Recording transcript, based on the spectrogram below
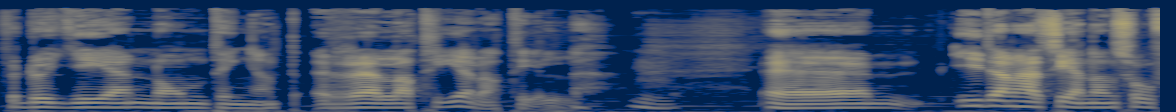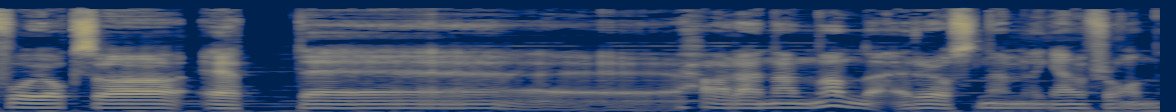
För då ger någonting att relatera till. Mm. Eh, I den här scenen så får vi också ett eh, höra en annan röst, nämligen från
